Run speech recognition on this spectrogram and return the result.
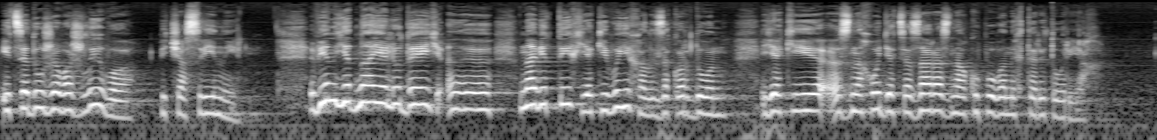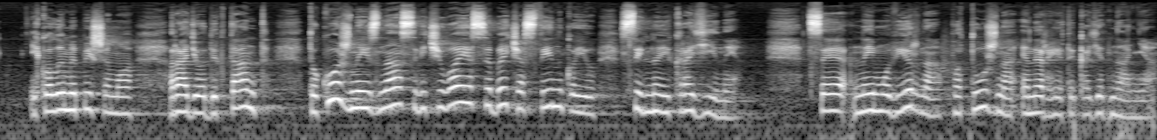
І це дуже важливо під час війни. Він єднає людей, е, навіть тих, які виїхали за кордон, які знаходяться зараз на окупованих територіях. І коли ми пишемо радіодиктант, то кожен із нас відчуває себе частинкою сильної країни. Це неймовірна, потужна енергетика єднання.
